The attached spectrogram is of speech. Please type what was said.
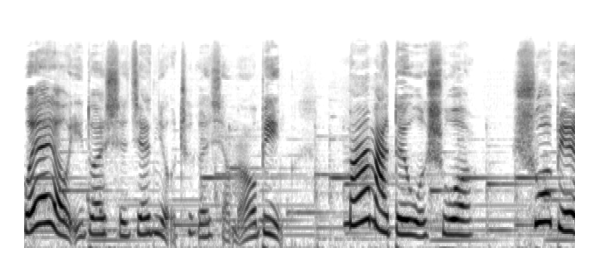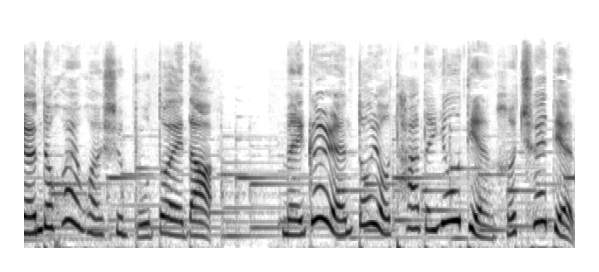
我也有一段时间有这个小毛病。妈妈对我说：“说别人的坏话是不对的，每个人都有他的优点和缺点，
